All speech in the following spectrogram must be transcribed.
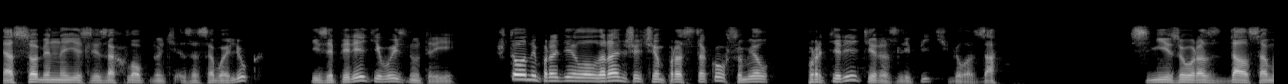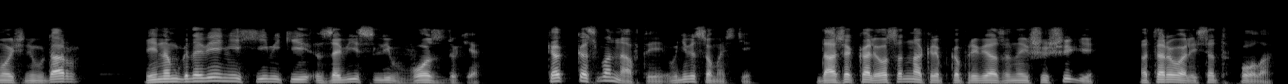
особенно если захлопнуть за собой люк и запереть его изнутри, что он и проделал раньше, чем Простаков сумел протереть и разлепить глаза. Снизу раздался мощный удар, и на мгновение химики зависли в воздухе, как космонавты в невесомости. Даже колеса накрепко привязанной шишиги оторвались от пола.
